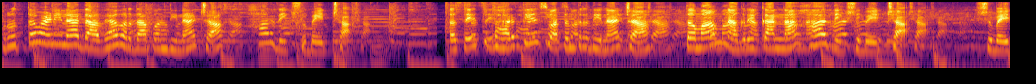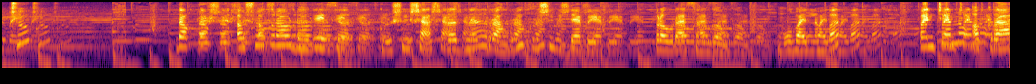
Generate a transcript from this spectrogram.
वृत्तवाणीला दहाव्या वर्धापन दिनाच्या हार्दिक शुभेच्छा. तसेच भारतीय स्वातंत्र्य दिनाच्या तमाम नागरिकांना हार्दिक शुभेच्छा. शुभेच्छुक. डॉक्टर श्री अशोकराव ढगे सर कृषी शास्त्रज्ञ राहुरी कृषी विद्यापीठ प्रवरा संगम. मोबाईल नंबर पंच्याण्णव अकरा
